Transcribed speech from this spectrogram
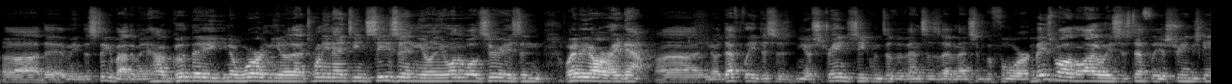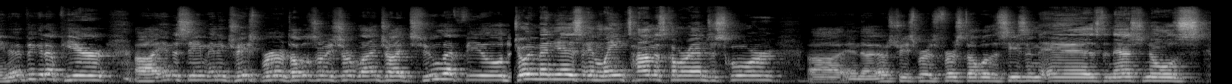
Uh, they, I mean, just think about it. I mean, how good they, you know, were in, you know, that 2019 season. You know, they won the World Series, and where they are right now. Uh, you know, definitely this is, you know, strange sequence of events as I mentioned before. Baseball, in a lot of ways, is definitely a strange game. Then we pick it up here uh, in the same inning. Tres Barrera doubles on a sharp line drive to left field. Joey Meneses and Lane Thomas come around to score. Uh, and uh, that was Tres Barrera's first double of the season as the Nationals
